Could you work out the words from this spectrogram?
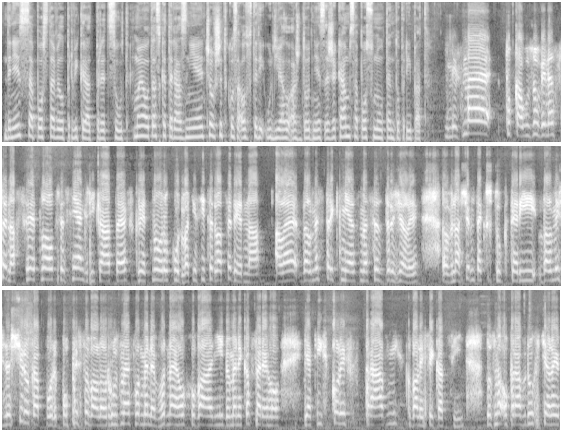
Dnes sa postavil prvýkrát pred súd. Moja otázka teraz nie, čo všetko sa odvtedy udialo až dodnes, že kam sa posunul tento prípad? My jsme tu kauzu vynesli na světlo, přesně jak říkáte, v květnu roku 2021 ale velmi striktně jsme se zdrželi v našem textu, který velmi ze široka popisoval různé formy nevhodného chování Dominika Ferryho, jakýchkoliv právních kvalifikací. To jsme opravdu chtěli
